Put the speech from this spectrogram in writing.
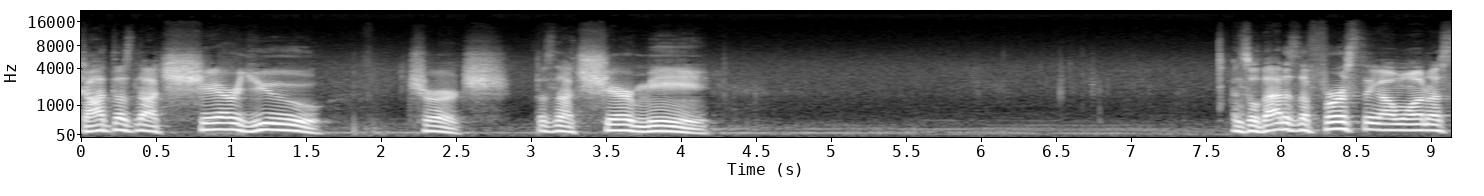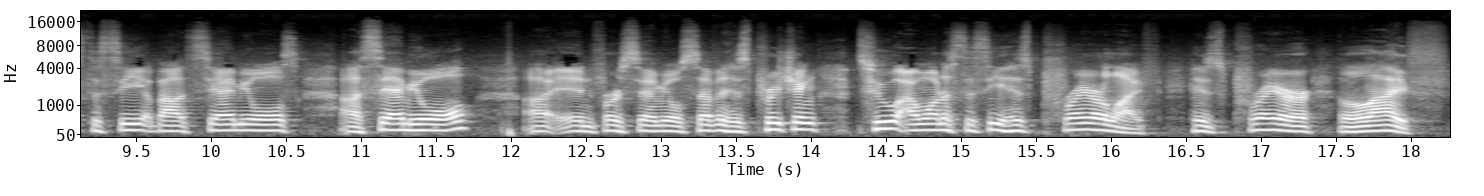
God does not share you, church, does not share me. And so that is the first thing I want us to see about Samuel's uh, Samuel uh, in 1 Samuel 7, his preaching. Two, I want us to see his prayer life, his prayer life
